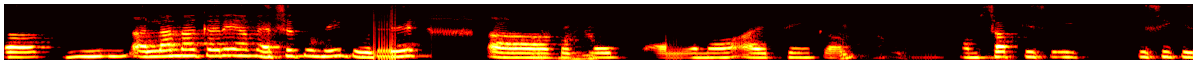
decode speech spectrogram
अल्लाह ना करे हम ऐसे तो नहीं बोलते because you know I think हम सब किसी किसी की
